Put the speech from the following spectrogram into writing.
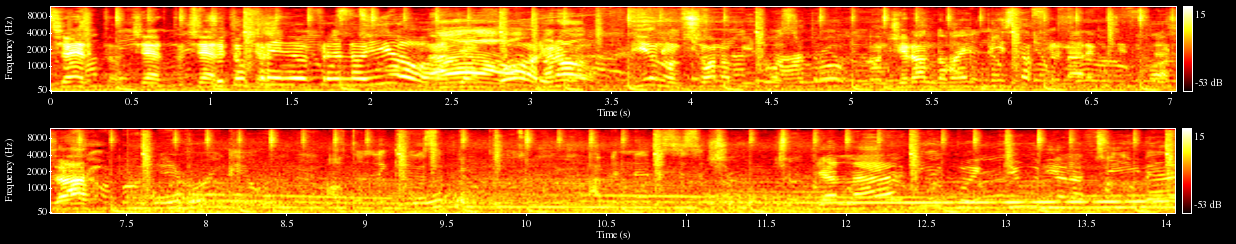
Certo, certo, certo. Se tu freni dove freno io, andiamo No, fuori. però io non sono abituato, non girando mai in pista, a frenare così forte. Esatto. Ti allarghi, poi chiudi alla fine,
